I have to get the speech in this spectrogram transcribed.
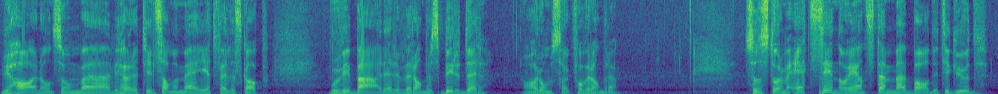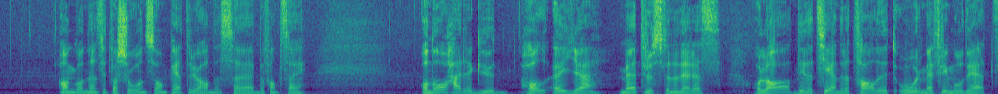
Vi har noen som eh, vi hører til sammen med i et fellesskap hvor vi bærer hverandres byrder og har omsorg for hverandre. Så det står med ett sinn og én stemme ba de til Gud angående den situasjonen som Peter og Johannes eh, befant seg i. Og nå, Herre Gud, hold øye med truslene deres og la dine tjenere tale ditt ord med frimodighet.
